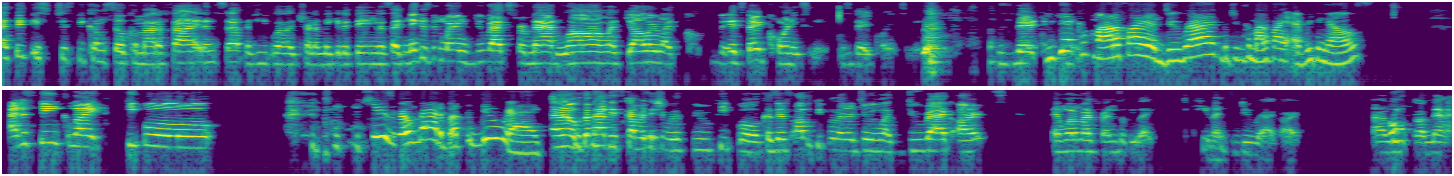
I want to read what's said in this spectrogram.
I think it's just become so commodified and stuff, and people are like trying to make it a thing. And it's like niggas been wearing do rags for mad long. Like y'all are like, it's very corny to me. It's very corny to me. It's very. You can't commodify a do rag, but you can commodify everything else. I just think like people She's real mad about the do rag. I know because I've had these conversations with a few people because there's all the people that are doing like do rag art, and one of my friends will be like, he likes do rag art. I'll link oh. on that.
